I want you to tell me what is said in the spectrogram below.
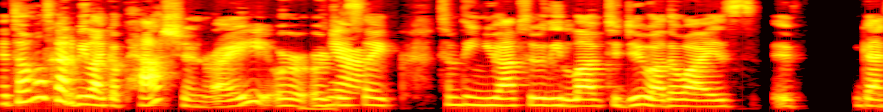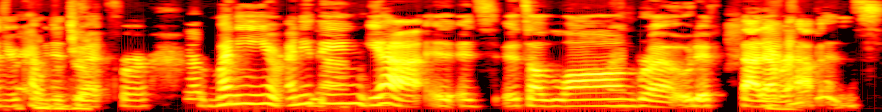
it's almost got to be like a passion, right? Or or yeah. just like something you absolutely love to do. Otherwise, if again you're coming into job. it for, yep. for, money or anything, yeah, yeah it, it's it's a long road if that yeah. ever happens.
